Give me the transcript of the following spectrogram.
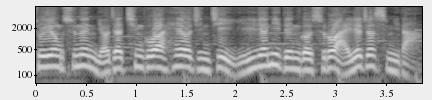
조영수는 여자친구와 헤어진 지 1년이 된 것으로 알려졌습니다.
